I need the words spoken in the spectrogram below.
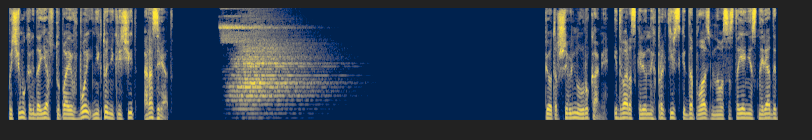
Почему, когда я вступаю в бой, никто не кричит «разряд»? Петр шевельнул руками, и два раскаленных практически до плазменного состояния снаряда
